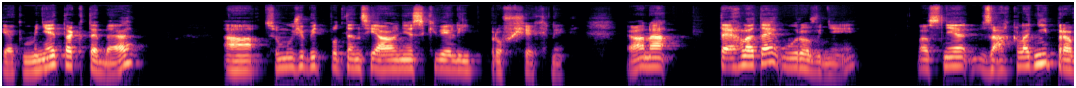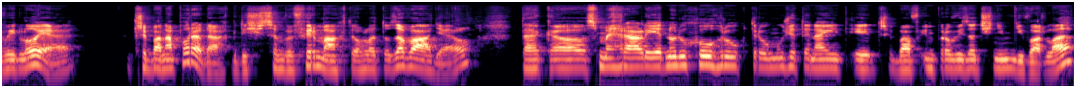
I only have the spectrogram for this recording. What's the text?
jak mě, tak tebe a co může být potenciálně skvělý pro všechny. Já na téhleté úrovni vlastně základní pravidlo je, třeba na poradách, když jsem ve firmách tohle to zaváděl, tak eh, jsme hráli jednoduchou hru, kterou můžete najít i třeba v improvizačním divadle,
